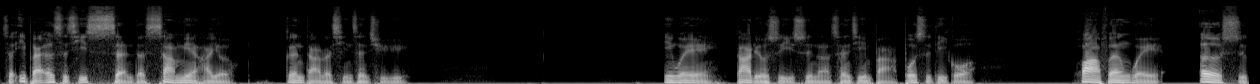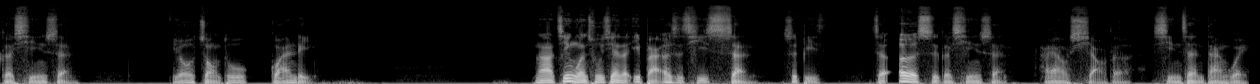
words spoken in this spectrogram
这一百二十七省的上面还有更大的行政区域，因为大流士一世呢，曾经把波斯帝国划分为二十个行省。由总督管理。那经文出现的一百二十七省，是比这二十个行省还要小的行政单位。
